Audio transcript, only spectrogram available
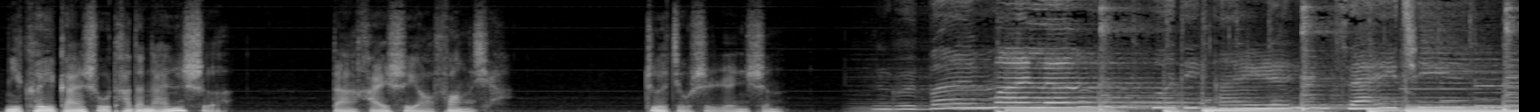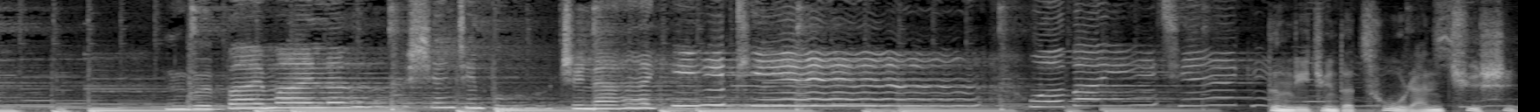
你可以感受她的难舍，但还是要放下。这就是人生。Goodbye, my love，我的爱人，再见。Goodbye, my love，相见不知哪一天。邓丽君的猝然去世，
